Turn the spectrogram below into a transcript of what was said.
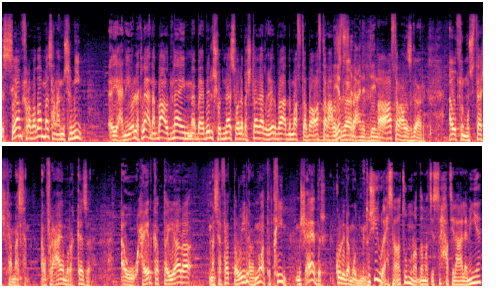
الصيام في رمضان مثلا على المسلمين يعني يقول لك لا أنا بقعد نايم ما بقابلش الناس ولا بشتغل غير بعد ما أفطر بقى افطر على يفصل سيجارة. عن الدنيا. آه أفطر على سيجارة. أو في مستشفى مثلا أو في رعاية مركزة أو هيركب طيارة مسافات طويلة ممنوع التدخين مش قادر كل ده مدمن. تشير إحصاءات منظمة الصحة العالمية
